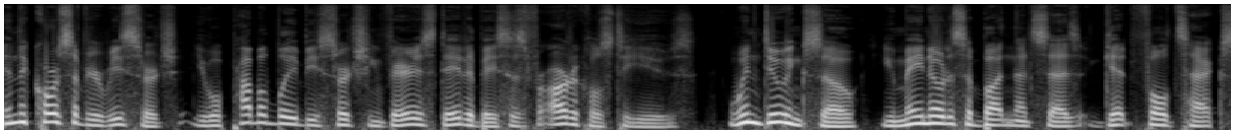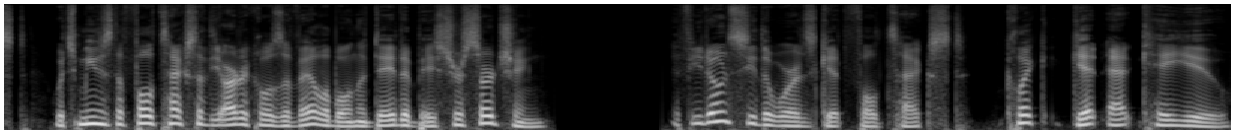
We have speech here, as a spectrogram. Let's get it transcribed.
In the course of your research, you will probably be searching various databases for articles to use. When doing so, you may notice a button that says Get Full Text, which means the full text of the article is available in the database you're searching. If you don't see the words Get Full Text, click Get at KU.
